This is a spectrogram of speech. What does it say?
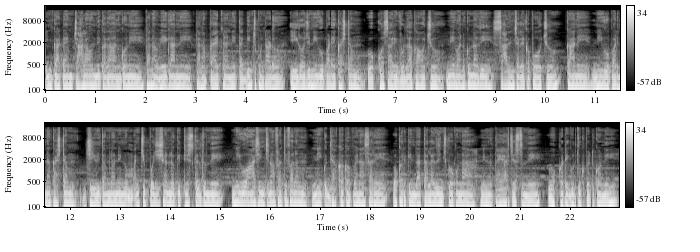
ఇంకా టైం చాలా ఉంది కదా అనుకొని తన వేగాన్ని తన ప్రయత్నాన్ని తగ్గించుకుంటాడు. ఈ రోజు నీవు పడే కష్టం ఒక్కోసారి వృధా కావచ్చు. నీవు అనుకున్నది సాధించలేకపోవచ్చు. కానీ నీవు పడిన కష్టం జీవితంలో నిన్ను మంచి పొజిషన్లోకి తీసుకెళ్తుంది. నీవు ఆశించిన ప్రతిఫలం నీకు దక్కకపోయినా సరే ఒకరి కింద తలదించుకోకుండా నిన్ను తయారు చేస్తుంది. ఒక్కటి గుర్తుకు పెట్టుకోండి.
